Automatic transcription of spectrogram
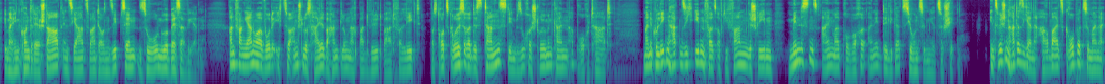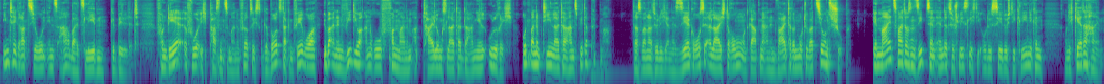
Immerhin konnte der Start ins Jahr 2017 so nur besser werden. Anfang Januar wurde ich zur Anschlussheilbehandlung nach Bad Wildbad verlegt, was trotz größerer Distanz den Besucherströmen keinen Abbruch tat. Meine Kollegen hatten sich ebenfalls auf die Fahnen geschrieben, mindestens einmal pro Woche eine Delegation zu mir zu schicken. Inzwischen hatte sich eine Arbeitsgruppe zu meiner Integration ins Arbeitsleben gebildet. Von der erfuhr ich passend zu meinem 40. Geburtstag im Februar über einen Videoanruf von meinem Abteilungsleiter Daniel Ulrich und meinem Teamleiter Hans-Peter Püttmer. Das war natürlich eine sehr große Erleichterung und gab mir einen weiteren Motivationsschub. Im Mai 2017 endete schließlich die Odyssee durch die Kliniken und ich kehrte heim.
